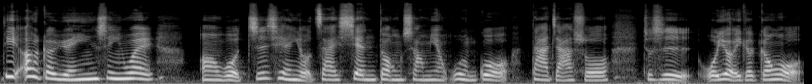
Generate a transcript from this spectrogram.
第二个原因，是因为，嗯，我之前有在线动上面问过大家，说就是我有一个跟我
